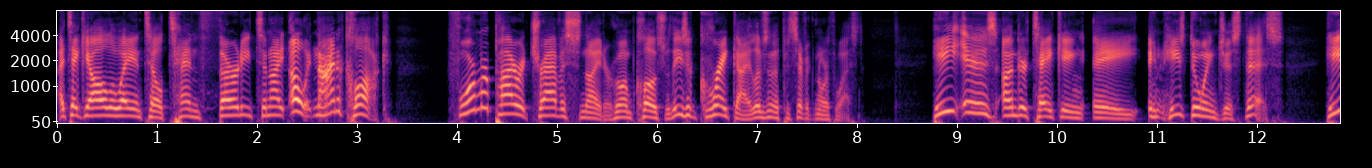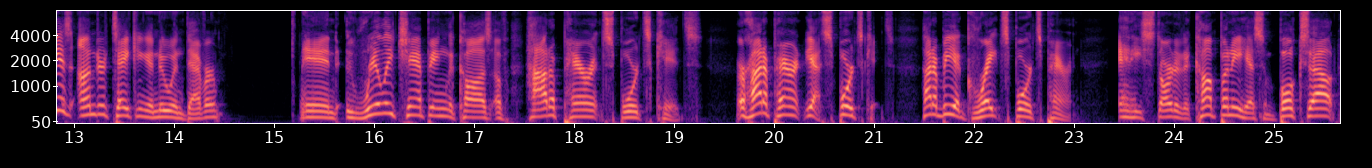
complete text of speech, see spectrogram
I take you all the way until 1030 tonight. Oh, at 9 o'clock. Former Pirate Travis Snider, who I'm close with, he's a great guy, lives in the Pacific Northwest. He is undertaking a, and he's doing just this. He is undertaking a new endeavor and really championing the cause of how to parent sports kids or how to parent, yeah, sports kids, how to be a great sports parent. And he started a company, he has some books out.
